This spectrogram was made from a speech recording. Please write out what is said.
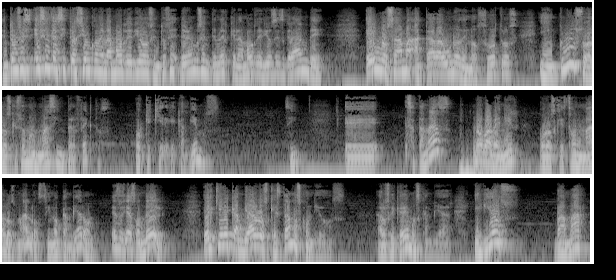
Entonces, esa es la situación con el amor de Dios. Entonces, debemos entender que el amor de Dios es grande. Él nos ama a cada uno de nosotros, incluso a los que somos más imperfectos, porque quiere que cambiemos. ¿Sí? Eh, Satanás no va a venir por los que son malos, malos, si no cambiaron. Esos ya son de él. Él quiere cambiar a los que estamos con Dios, a los que queremos cambiar. Y Dios va a amar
